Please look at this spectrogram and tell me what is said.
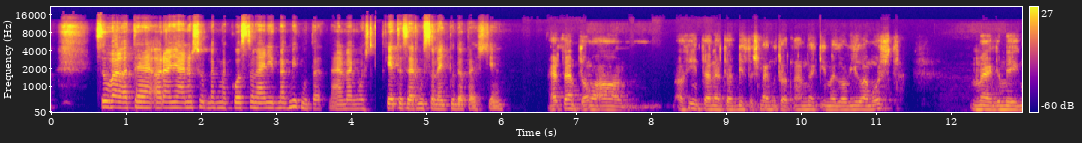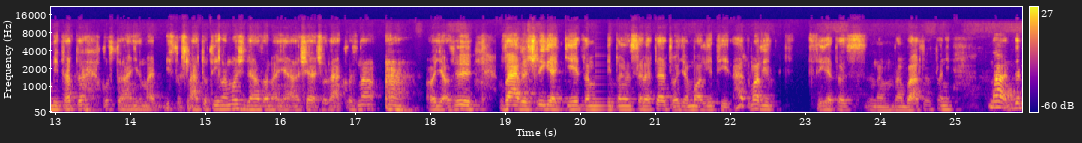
szóval a te Arany Jánosodnak, meg Kosztolányidnak mit mutatnál meg most 2021 Budapestjén? Hát nem tudom, a az internetet biztos megmutatnám neki, meg a villamost, meg még mit, hát Kosztolányi már biztos látott villamos, de az Arany János elcsodálkozna, hogy az ő városligetjét, amit nagyon szeretett, vagy a Margit. Hát Margit sziget az nem, nem változott annyi. Na, de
